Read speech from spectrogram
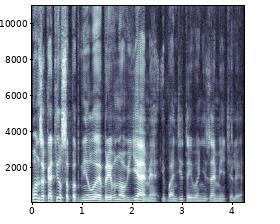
Он закатился под гнилое бревно в яме, и бандиты его не заметили.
